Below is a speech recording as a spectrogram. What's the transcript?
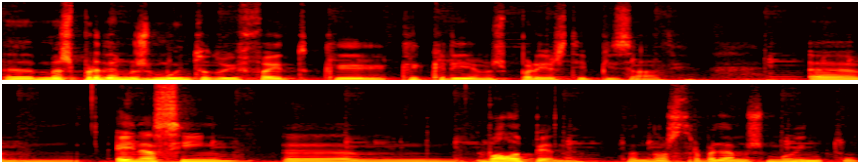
ah, mas perdemos muito do efeito que, que queríamos para este episódio. Um, ainda assim, um, vale a pena. Portanto, nós trabalhamos muito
